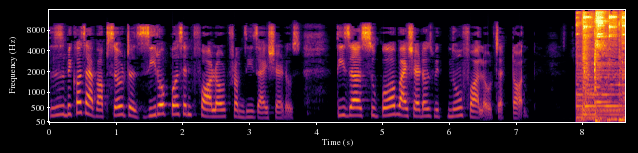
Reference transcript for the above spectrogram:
This is because I've observed a 0% fallout from these eyeshadows. These are superb eyeshadows with no fallouts at all.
